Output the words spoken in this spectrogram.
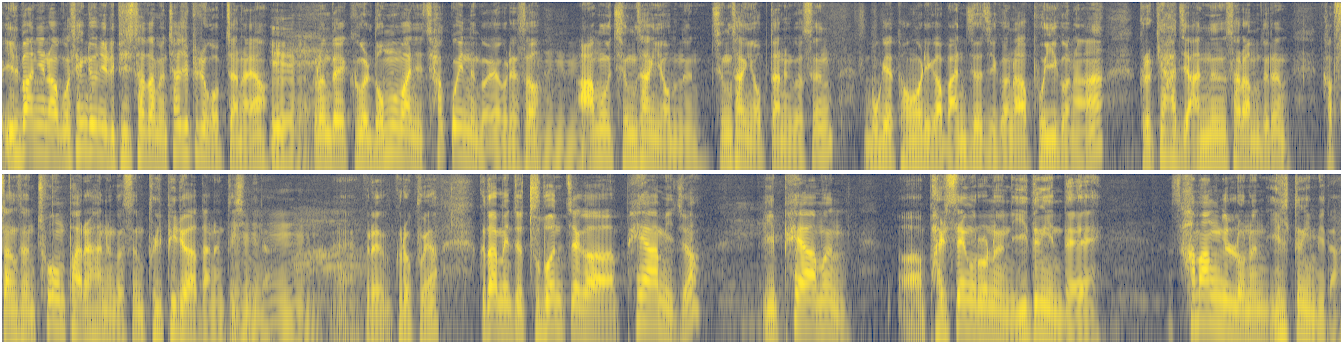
일반인하고 생존율이 비슷하다면 찾을 필요가 없잖아요. 예. 그런데 그걸 너무 많이 찾고 있는 거예요. 그래서 음. 아무 증상이 없는 증상이 없다는 것은 목에 덩어리가 만져지거나 보이거나 그렇게 하지 않는 사람들은 갑상선 초음파를 하는 것은 불필요하다는 뜻입니다. 음. 네, 그래, 그렇고요. 그 다음에 이제 두 번째가 폐암이죠. 이 폐암은 어, 발생으로는 2등인데 사망률로는 1등입니다.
